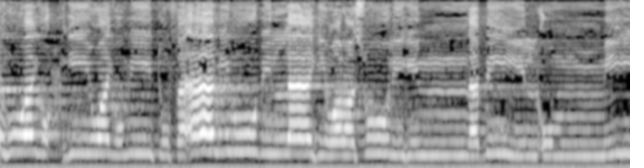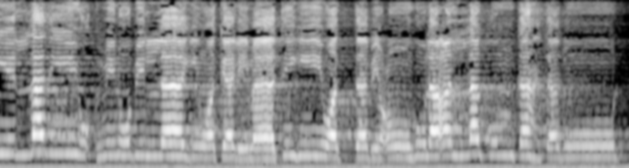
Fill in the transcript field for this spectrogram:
هو يحيي ويميت فآمنوا بالله ورسوله النبي الأمي الذي يؤمن بالله وكلماته واتبعوه لعلكم تهتدون.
